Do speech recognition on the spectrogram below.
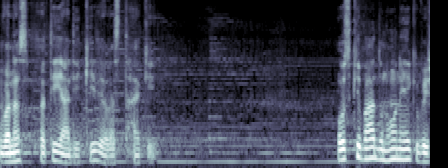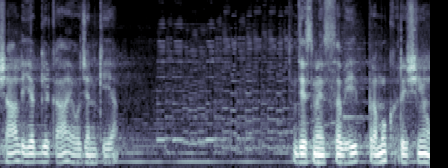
वनस्पति आदि की व्यवस्था की। उसके बाद उन्होंने एक विशाल यज्ञ का आयोजन किया, जिसमें सभी प्रमुख ऋषियों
